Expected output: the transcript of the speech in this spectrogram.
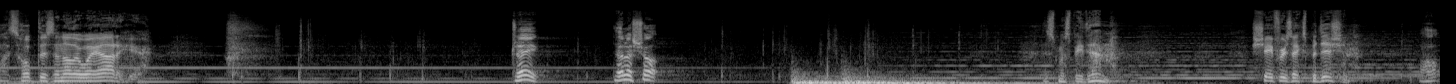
Let's hope there's another way out of here. Drake, they'll shot. This must be them. Schaefer's expedition. Oh,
